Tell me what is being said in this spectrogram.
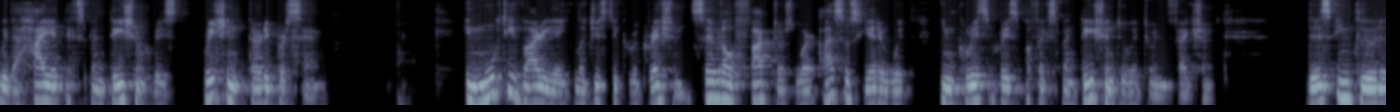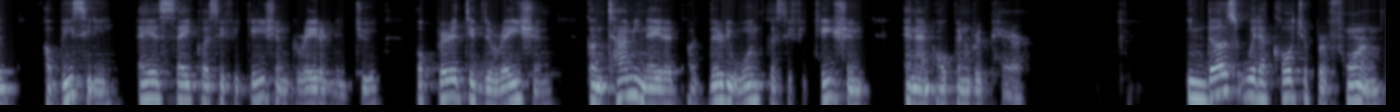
with a higher explantation risk, reaching 30%. In multivariate logistic regression, several factors were associated with increased risk of explantation due to infection. This included obesity, ASA classification greater than two, operative duration, contaminated or dirty wound classification, and an open repair. In those with a culture performed,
